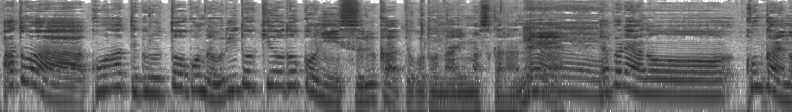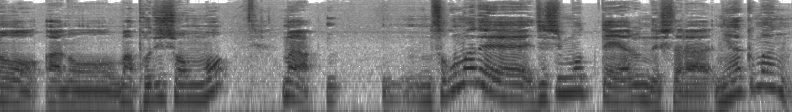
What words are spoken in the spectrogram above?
あとは、こうなってくると、今度は売り時をどこにするかってことになりますからね。えー、やっぱりあのー、今回の、あのー、まあ、ポジションも、まあ、そこまで自信持ってやるんでしたら、200万っ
